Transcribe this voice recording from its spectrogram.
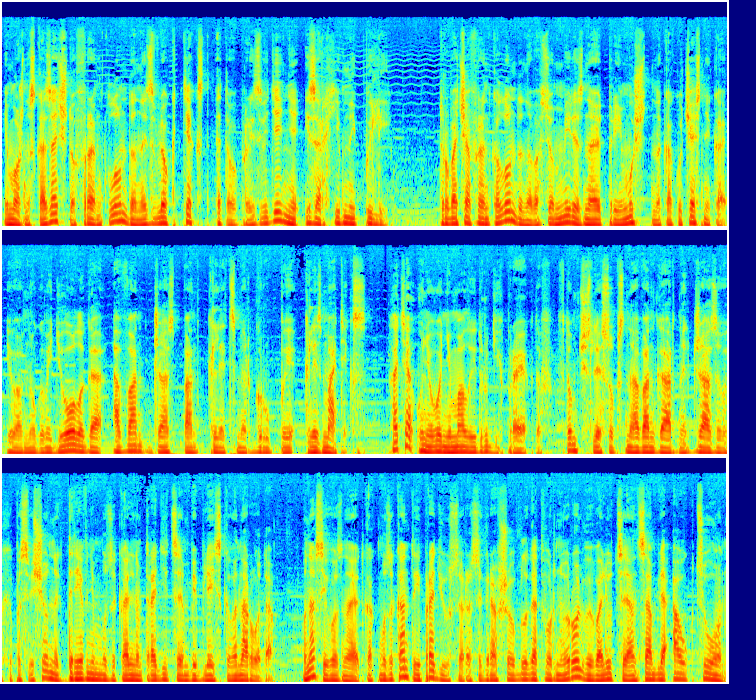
и можно сказать, что Фрэнк Лондон извлек текст этого произведения из архивной пыли. Трубача Фрэнка Лондона во всем мире знают преимущественно как участника и во многом идеолога авант-джаз-банд клецмер группы Клизматикс. Хотя у него немало и других проектов, в том числе, собственно, авангардных, джазовых и посвященных древним музыкальным традициям библейского народа. У нас его знают как музыканта и продюсера, сыгравшего благотворную роль в эволюции ансамбля «Аукцион»,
